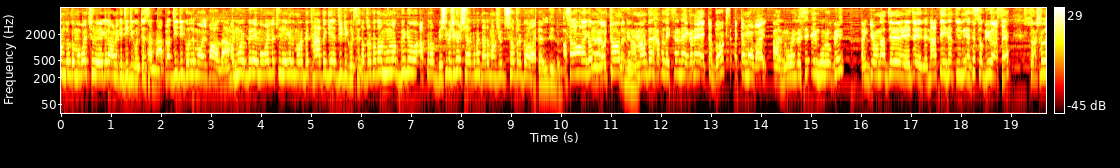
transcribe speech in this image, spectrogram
সংযোগে মোবাইল চুরি হয়ে গেলে অনেকে জিডি করতে চান না। আপনারা জিডি করলে মোবাইল পাওয়া যায়। আমার মুরব্বীর এই মোবাইলটা চুরি হয়ে গেছে মুরব্বী থানাতে গিয়ে জিডি করছে। সতর্কতামূলক ভিডিও আপনারা বেশি বেশি করে শেয়ার করবেন যাতে মানুষ সতর্ক হয়। আসসালামু আলাইকুম। দর্শক আমাদের হাতে দেখছেন এখানে একটা বক্স একটা মোবাইল আর মোবাইলটা হচ্ছে এই মুরব্বী। আর ওনার যে এই যে নাতি নাতি এতে ছবিও আছে। তো আসলে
